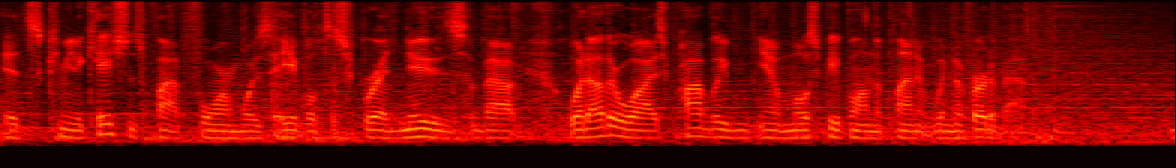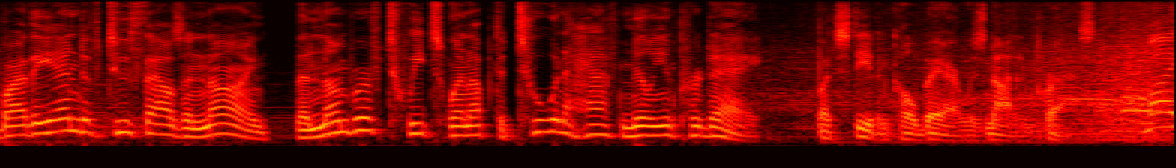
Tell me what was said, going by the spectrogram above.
its communications platform was able to spread news about what otherwise probably, you know, most people on the planet wouldn't have heard about. By the end of 2009, the number of tweets went up to two and a half million per day. But Stephen Colbert was not impressed. My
